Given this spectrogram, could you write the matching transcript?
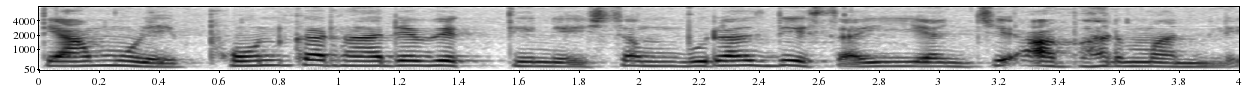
त्यामुळे फोन करणाऱ्या व्यक्तीने शंभूराज देसाई यांचे आभार मानले.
